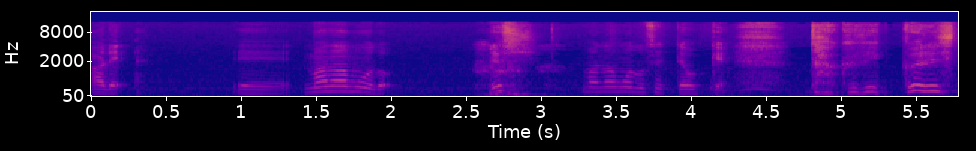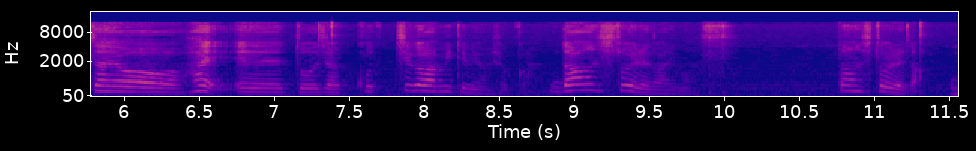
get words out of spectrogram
あれ。えー、マナーモード。よしマナーモード設定 OK たくびっくりしたよ。はいえーとじゃあこっち側見てみましょうか。男子トイレがあります。男子トイレだ。お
